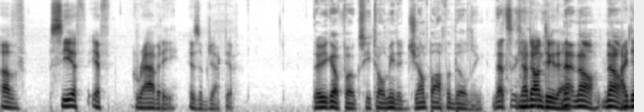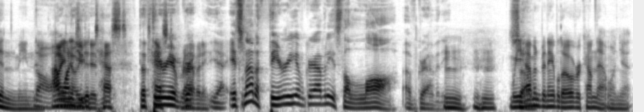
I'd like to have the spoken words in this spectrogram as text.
of see if if gravity is objective. There you go, folks. He told me to jump off a building. That's No, don't do that. No, no. I didn't mean that. No, I I wanted you you to test the test theory of gra- gravity. yeah, it's not a theory of gravity. It's the law of gravity. Mm-hmm. We So- haven't been able to overcome that one yet.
